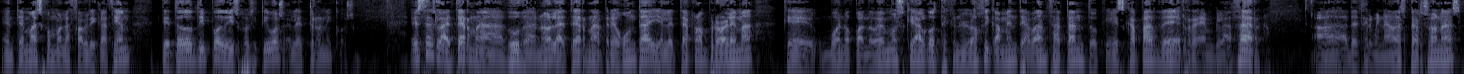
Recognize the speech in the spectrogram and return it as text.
en temas como la fabricación de todo tipo de dispositivos electrónicos. Esta es la eterna duda, ¿no? La eterna pregunta y el eterno problema que, bueno, cuando vemos que algo tecnológicamente avanza tanto que es capaz de reemplazar a determinadas personas,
